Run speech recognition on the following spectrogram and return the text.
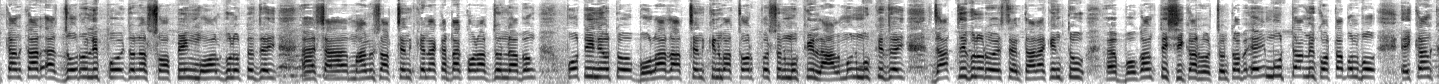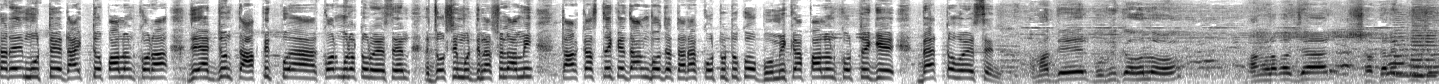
এখানকার জরুরি প্রয়োজনীয় শপিং মলগুলোতে যেই মানুষ আসছেন কেনাকাটা করার জন্য এবং প্রতিনিয়ত বোলা যাচ্ছেন কিংবা চরপেশনমুখী লালমনমুখী যেই যাত্রীগুলো রয়েছেন, তারা কিন্তু ভোগান্তির শিকার হচ্ছেন। তবে এই মুহূর্তে আমি কথা বলব, এখানকার এই মুহূর্তে দায়িত্ব পালন করা যে একজন ট্রাফিক কর্মরত রয়েছেন, জসিমউদ্দিন। আসলে আমি তার কাছ থেকে জানব যে তারা কতটুকু ভূমিকা পালন করতে গিয়ে ব্যর্থ হয়েছেন। আমাদের ভূমিকা হলো বাংলা বাজার, সকালে দুজন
